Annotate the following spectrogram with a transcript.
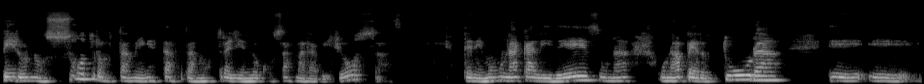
pero nosotros también estamos trayendo cosas maravillosas. Tenemos una calidez, una, una apertura, eh,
